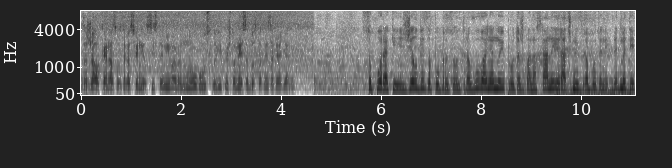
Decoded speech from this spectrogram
за жал кај нас во здравствениот систем имаме многу услуги кои што не се достапни за граѓаните. Со пораки и желби за побрзо оздравување, но и продажба на храна и рачно изработени предмети,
